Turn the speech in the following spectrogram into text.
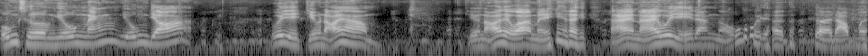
Uống sương với uống nắng với uống gió. Quý vị chịu nổi không? Chịu nổi thì qua Mỹ đi. Tại nãy quý vị đang ngủ, Bây giờ tới trời đông rồi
